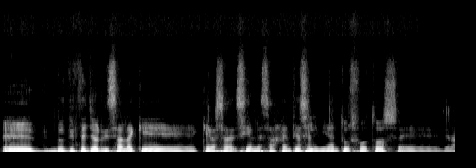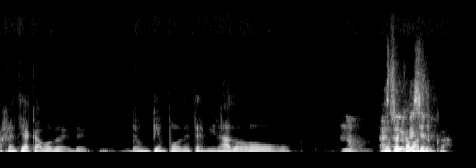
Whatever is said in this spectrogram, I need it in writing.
Eh, nos dice Jordi Sala que, si en las agencias eliminan tus fotos eh, de la agencia a cabo de, un tiempo determinado o no, no se acaba nunca.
